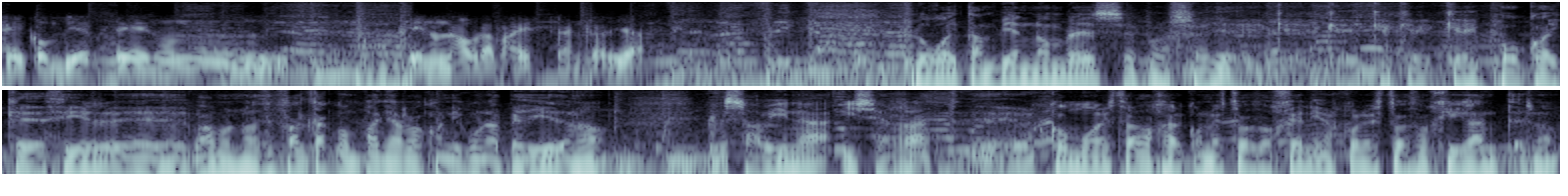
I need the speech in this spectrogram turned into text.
se convierte en, un, en una obra maestra, en realidad. Luego hay también nombres, eh, pues oye, que, poco hay que decir, eh, vamos, no hace falta acompañarlos con ningún apellido, ¿no? Sabina y Serrat. ¿Cómo es trabajar con estos dos genios, con estos dos gigantes, ¿no?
